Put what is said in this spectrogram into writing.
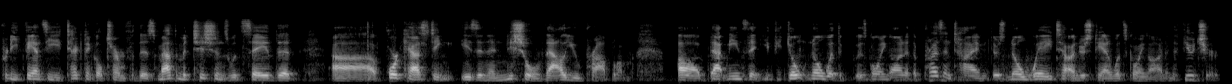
pretty fancy technical term for this. Mathematicians would say that uh, forecasting is an initial value problem. Uh, that means that if you don't know what the, is going on at the present time, there's no way to understand what's going on in the future.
